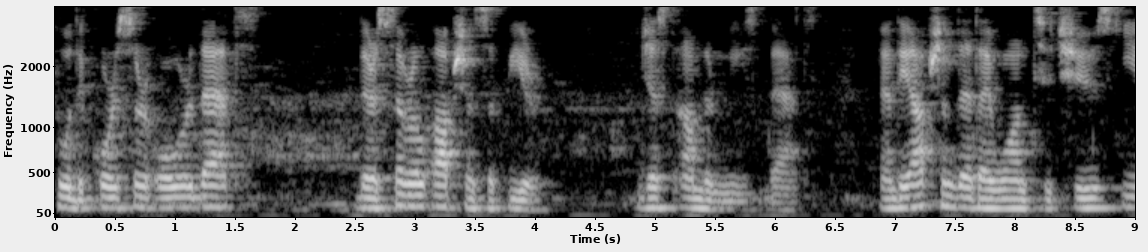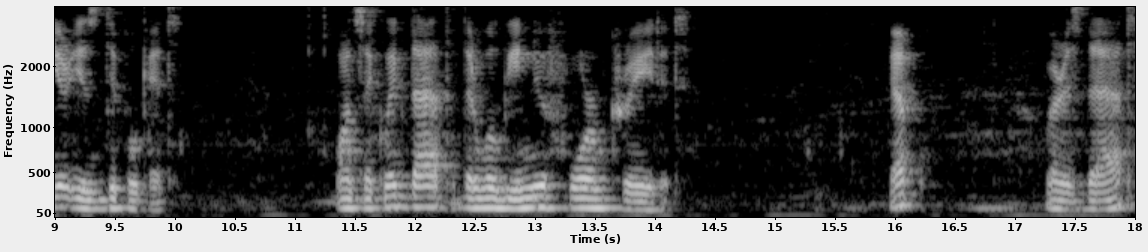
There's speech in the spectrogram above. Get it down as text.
put the cursor over that, there are several options appear just underneath that. And the option that I want to choose here is duplicate. Once I click that, there will be a new form created. Yep. Where is that?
